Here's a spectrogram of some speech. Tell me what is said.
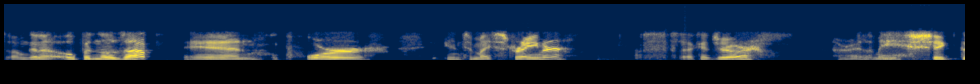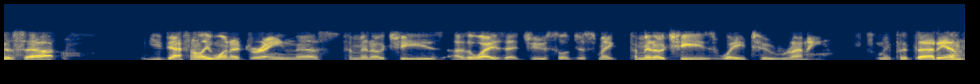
So I'm going to open those up and pour into my strainer. Second jar. All right, let me shake this out. You definitely want to drain this pimento cheese, otherwise, that juice will just make pimento cheese way too runny. So let me put that in,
